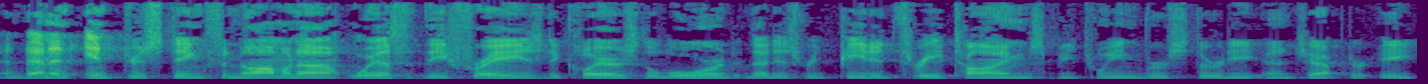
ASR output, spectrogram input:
And then an interesting phenomena with the phrase declares the Lord that is repeated three times between verse 30 and chapter 8,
